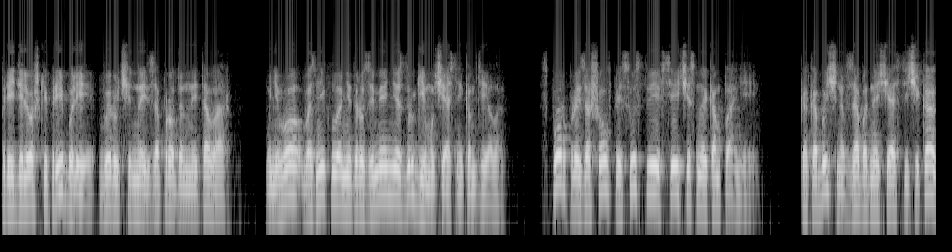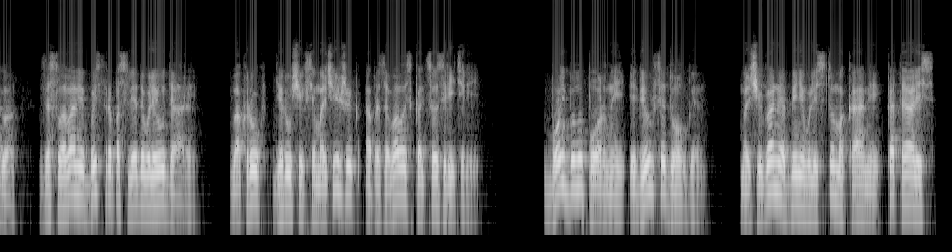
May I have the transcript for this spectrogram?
При дележке прибыли, вырученной за проданный товар, у него возникло недоразумение с другим участником дела. Спор произошел в присутствии всей честной компании. Как обычно, в западной части Чикаго за словами быстро последовали удары. Вокруг дерущихся мальчишек образовалось кольцо зрителей. Бой был упорный и длился долго. Мальчуганы обменивались томаками, катались,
